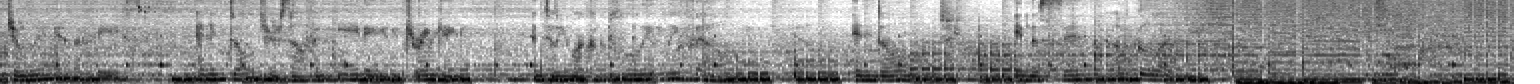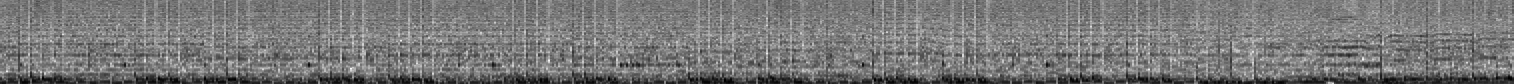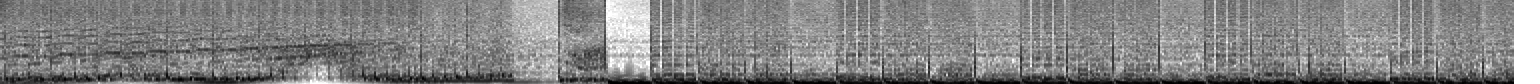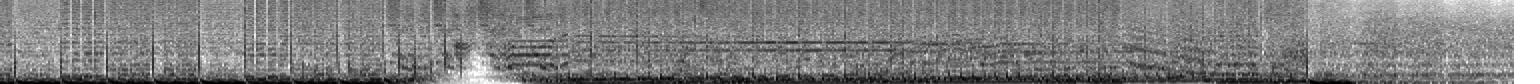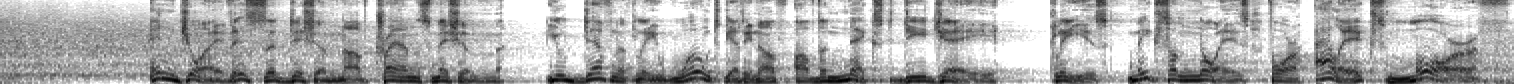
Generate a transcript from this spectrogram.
Join in the feast and indulge yourself in eating and drinking until you are completely filled. Indulge in the sin of gluttony. Edition of Transmission. You definitely won't get enough of the next DJ. Please make some noise for Alex Morph.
